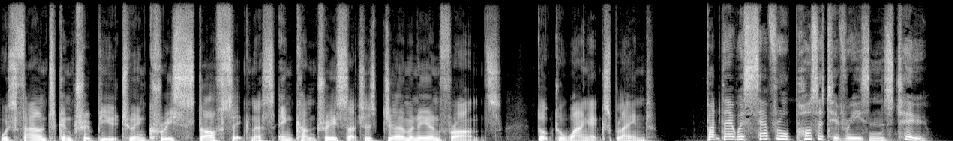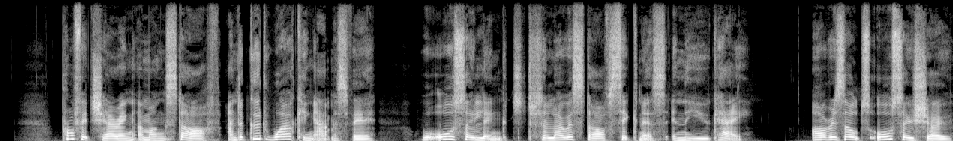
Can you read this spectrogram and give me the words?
was found to contribute to increased staff sickness in countries such as Germany and France, Dr. Wang explained. But there were several positive reasons too. Profit sharing among staff and a good working atmosphere were also linked to lower staff sickness in the UK. Our results also show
